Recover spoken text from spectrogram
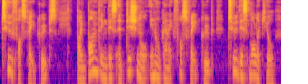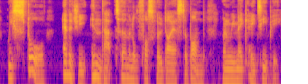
two phosphate groups. By bonding this additional inorganic phosphate group to this molecule, we store energy in that terminal phosphodiester bond when we make ATP.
